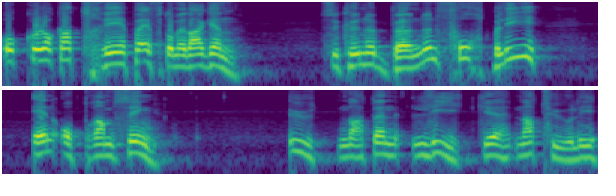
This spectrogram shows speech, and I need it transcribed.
og klokka tre på ettermiddagen, så kunne bønnen fort bli en oppramsing uten at en like naturlig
